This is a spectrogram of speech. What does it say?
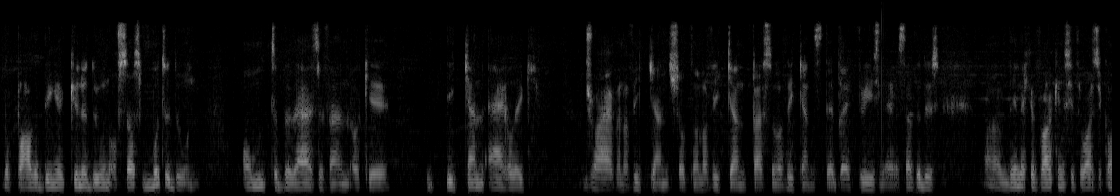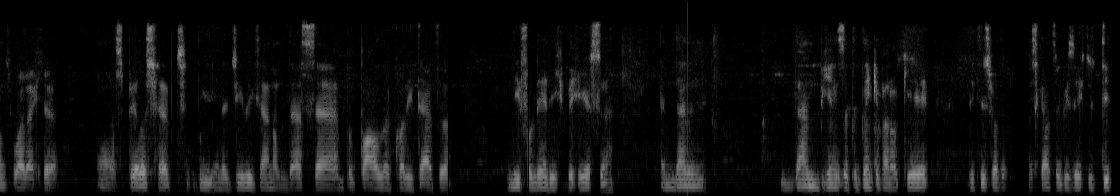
bepaalde dingen kunnen doen of zelfs moeten doen om te bewijzen van oké, ik kan eigenlijk driven of ik kan shotten of ik kan passen of ik kan step back threes nemen. Dus uh, ik denk dat je vaak in een situatie komt waar dat je uh, spelers hebt die in de G-League zijn omdat ze bepaalde kwaliteiten niet volledig beheersen. En dan, dan beginnen ze te denken van oké, dit is wat de scout heeft gezegd, dus dit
